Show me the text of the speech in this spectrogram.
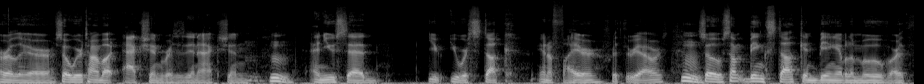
earlier. So we were talking about action versus inaction, hmm. and you said you you were stuck in a fire for three hours. Hmm. So some being stuck and being able to move are th-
